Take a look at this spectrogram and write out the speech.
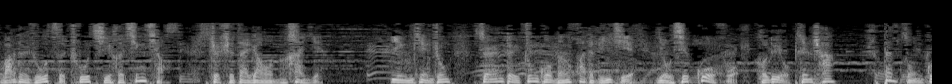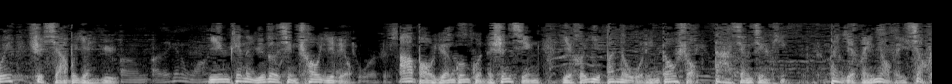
玩得如此出奇和轻巧，这实在让我们汗颜。影片中虽然对中国文化的理解有些过火和略有偏差，但总归是瑕不掩瑜。影片的娱乐性超一流，阿宝圆滚滚的身形也和一般的武林高手大相径庭，但也惟妙惟肖。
